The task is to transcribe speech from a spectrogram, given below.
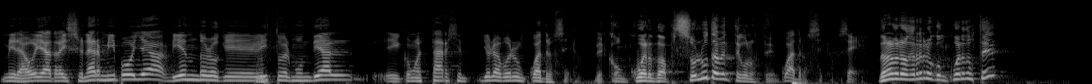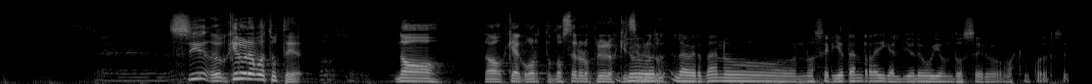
Mira, voy a traicionar mi polla viendo lo que he visto del Mundial, eh, cómo está Argentina. Yo le voy a poner un 4-0. Bien, Concuerdo absolutamente con usted. 4-0, sí. Don Álvaro Guerrero, ¿concuerda usted? Sí. ¿Qué le hubiera puesto usted? No, no, queda corto. 2-0 los primeros 15 Yo, minutos. la verdad, no, no sería tan radical. Yo le voy a un 2-0 más que un 4-0.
